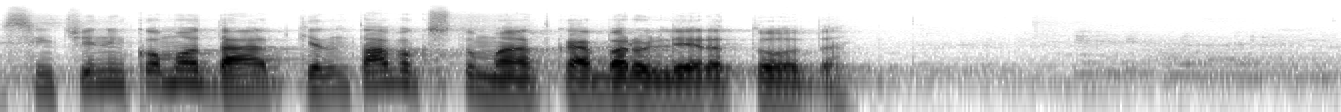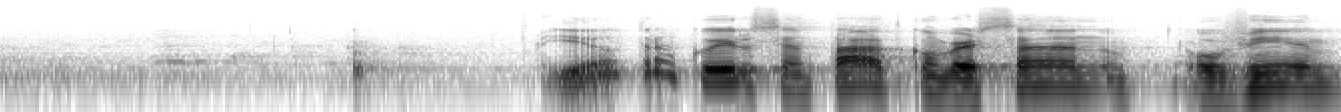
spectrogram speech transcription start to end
sentindo incomodado, porque ele não estava acostumado com a barulheira toda. E eu tranquilo, sentado, conversando, ouvindo.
